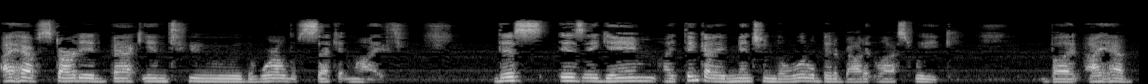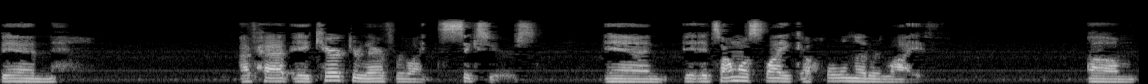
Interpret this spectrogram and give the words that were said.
I have started back into the world of Second Life. This is a game, I think I mentioned a little bit about it last week, but I have been. I've had a character there for like six years, and it's almost like a whole nother life. Um,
